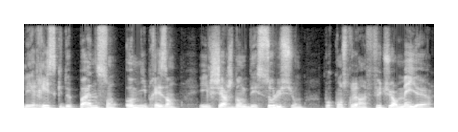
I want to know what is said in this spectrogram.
les risques de panne sont omniprésents et ils cherchent donc des solutions pour construire un futur meilleur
